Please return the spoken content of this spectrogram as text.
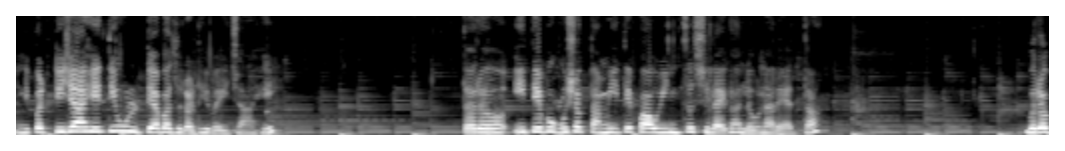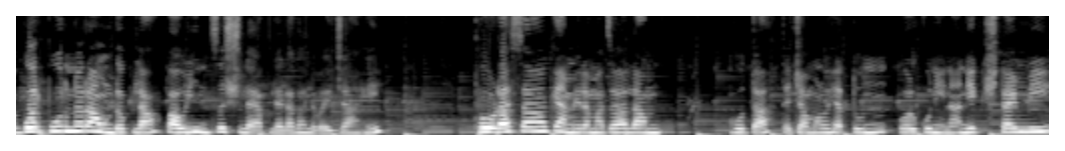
आणि पट्टी जी आहे ती उलट्या बाजूला ठेवायची आहे. तर इथे बघू शकता मी इथे पाव इंच शिलाई घालवणार आहे आता. बरोबर पूर्ण राऊंडअपला पाव इंच शिलाई आपल्याला घालवायची आहे. थोडासा कॅमेरा माझा लांब होता त्याच्यामुळं ह्यातून ओळखून येणार नेक्स्ट टाईम मी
